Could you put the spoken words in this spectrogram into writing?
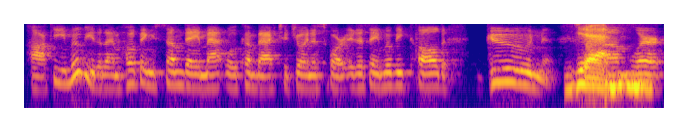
hockey movie that I'm hoping someday Matt will come back to join us for. It is a movie called Goon. Yes. um, where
